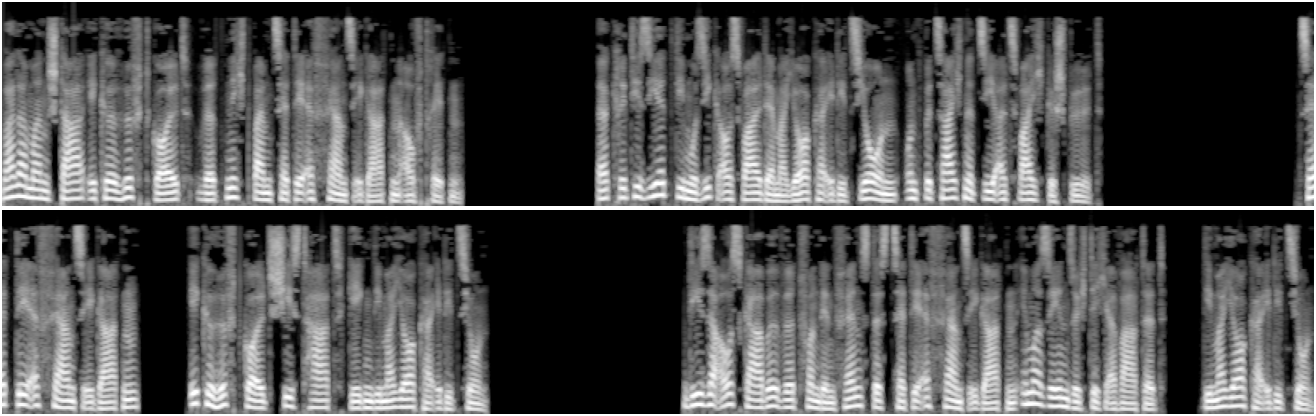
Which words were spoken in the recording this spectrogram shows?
Ballermann-Star Icke Hüftgold wird nicht beim ZDF-Fernsehgarten auftreten. Er kritisiert die Musikauswahl der Mallorca-Edition und bezeichnet sie als weichgespült. ZDF-Fernsehgarten Icke Hüftgold schießt hart gegen die Mallorca-Edition. Diese Ausgabe wird von den Fans des ZDF-Fernsehgarten immer sehnsüchtig erwartet, die Mallorca-Edition.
